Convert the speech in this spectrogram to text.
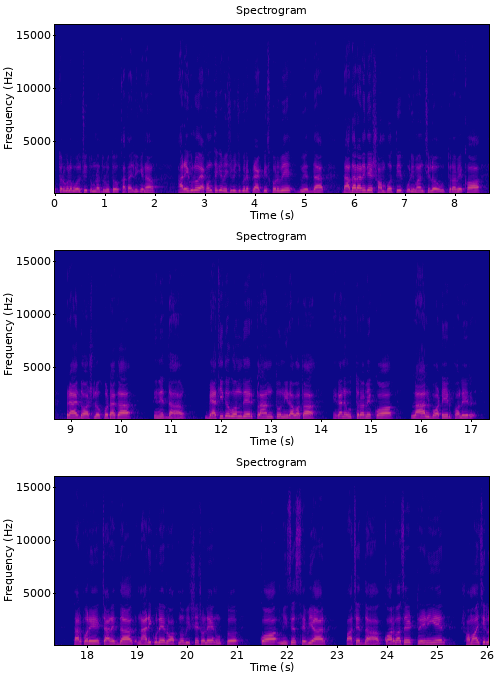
উত্তরগুলো বলছি, তোমরা দ্রুত খাতায় লিখে নাও। আর এগুলো এখন থেকে বেশি বেশি করে প্র্যাকটিস করবে দুয়ের দাগ। রাধারানীদের সম্পত্তির পরিমাণ ছিল উত্তর হবে খ, প্রায় দশ লক্ষ টাকা, তিনের দাগ। ব্যথিত গন্ধের ক্লান্ত নিরাপত্তা এখানে উত্তর হবে ক, লাল বটের ফলের, তারপরে চারের দাগ। নারিকুলের রত্ন বিশ্বাস হলেন, উত্তর ক, মিসেস সেভিয়ার, পাঁচের দাগ। করবাসের ট্রেনিংয়ের সময় ছিল,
